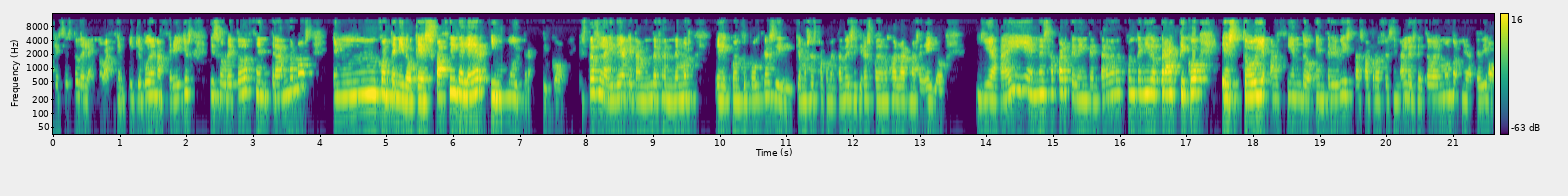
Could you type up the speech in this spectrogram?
qué es esto de la innovación y qué pueden hacer ellos y sobre todo centrándonos en un contenido que es fácil de leer y muy práctico. Esta es la idea que también defendemos eh, con tu podcast y que hemos estado comentando y si quieres podemos hablar más de ello. Y ahí, en esa parte de intentar dar contenido práctico, estoy haciendo entrevistas a profesionales de todo el mundo. Mira, te digo,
